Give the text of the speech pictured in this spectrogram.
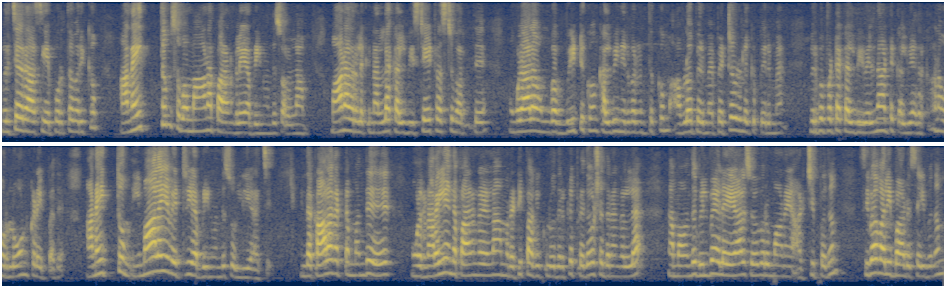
விருச்சக ராசியை பொறுத்த வரைக்கும் அனைத்தும் சுபமான பலன்களே அப்படின்னு வந்து சொல்லலாம். மாணவர்களுக்கு நல்ல கல்வி ஸ்டேட் ஃபஸ்ட்டு வருது உங்களால் உங்கள் வீட்டுக்கும் கல்வி நிறுவனத்துக்கும் அவ்வளோ பெருமை பெற்றவர்களுக்கு பெருமை விருப்பப்பட்ட கல்வி வெளிநாட்டு கல்வி அதற்கான ஒரு லோன் கிடைப்பது அனைத்தும் இமாலய வெற்றி அப்படின்னு வந்து சொல்லியாச்சு. இந்த காலகட்டம் வந்து உங்களுக்கு நிறைய இந்த பலன்கள் எல்லாம் ரெட்டிப்பாக்கிக் கொள்வதற்கு பிரதோஷ தினங்களில் நம்ம வந்து வில்வேலையால் சிவபெருமானை அர்ச்சிப்பதும் சிவ வழிபாடு செய்வதும்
